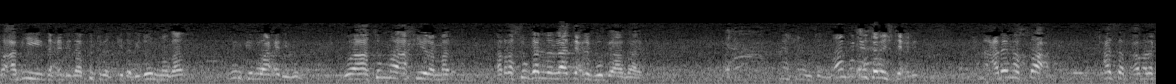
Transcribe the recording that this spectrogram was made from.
وأبيه دحين إذا كتبت كذا بدون نقط يمكن واحد يقول. وثم أخيرا الرسول قال لا تحلفوا بآبائكم. نحن ما نقول أنت ليش تحلف؟ إحنا علينا الطاعه حسب أمرك.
